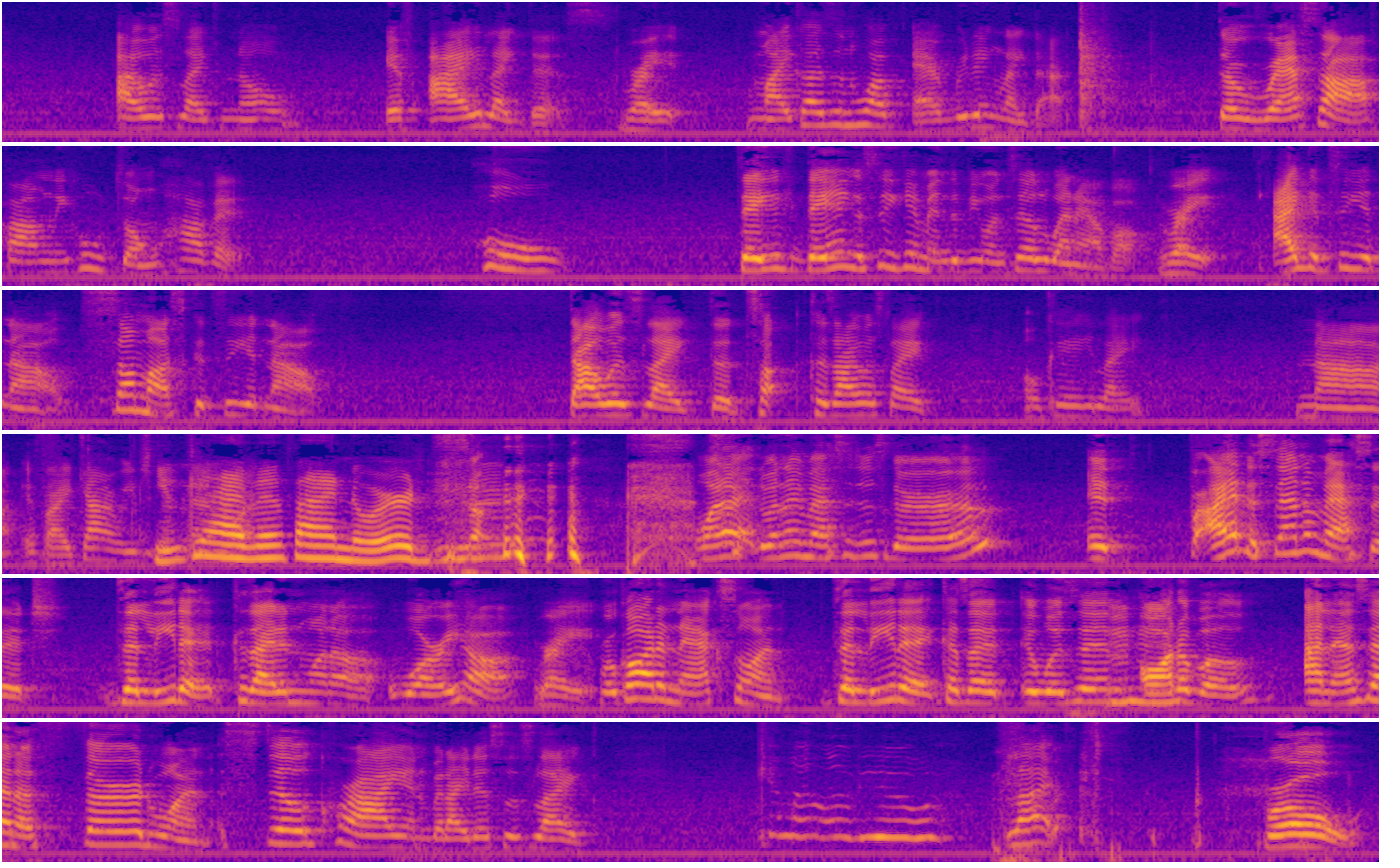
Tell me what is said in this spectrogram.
I was like, no, if I like this, Right. my cousin who have everything like that, the rest of our family who don't have it, who they they ain't gonna see him interview until whenever. Right. I could see it now. Some of us could see it now. That was like the top because I was like, okay, like, nah, if I can't reach you him, then can't even find the words No. when I when I messaged this girl, it I had to send a message, delete it because I didn't want to worry her. Right. Record the next one, delete it because it, it wasn't Mhm. audible, and then send a third one, still crying, but I just was like, Kim, I love you, like, bro,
